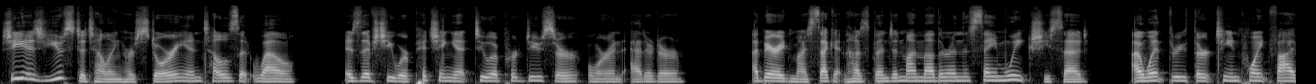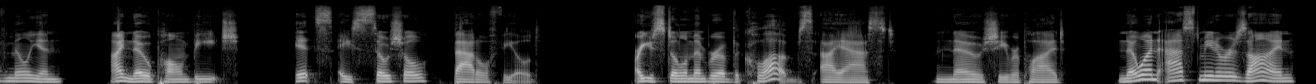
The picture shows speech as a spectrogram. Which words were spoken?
She is used to telling her story and tells it well, as if she were pitching it to a producer or an editor. I buried my second husband and my mother in the same week, she said. I went through 13.5 million. I know Palm Beach. It's a social battlefield. Are you still a member of the clubs? I asked. No, she replied. No one asked me to resign.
